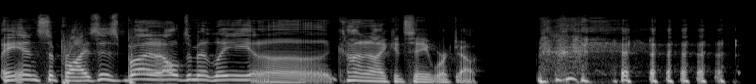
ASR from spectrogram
and surprises, but ultimately, uh, kind of, I could say it worked out.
